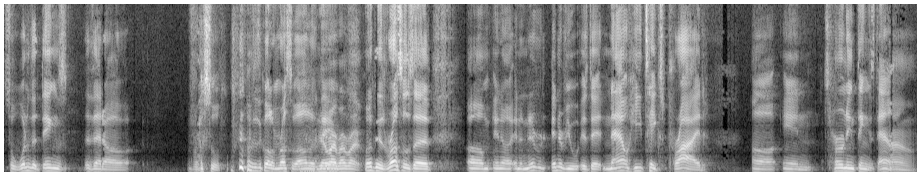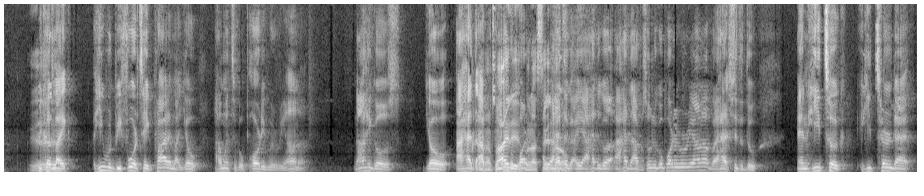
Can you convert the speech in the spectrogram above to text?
So one of the things that uh Russell, I'm just call him Russell. I don't know. his Yeah, name. right, right, right. One of the things Russell said um, in a in an inter- interview is that now he takes pride uh, in turning things down Oh, yeah. because like he would before take pride in like, yo, I went to go party with Rihanna. Now he goes, yo, I had the got opportunity to go party. but I said had no. to go- yeah, I had to go. I had the opportunity to go party with Rihanna, but I had shit to do. And he took he turned that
